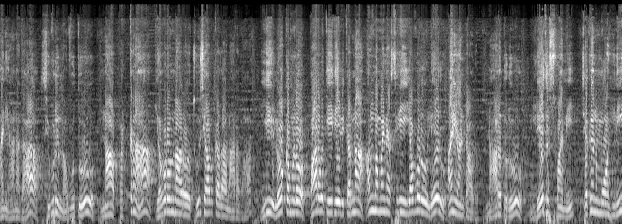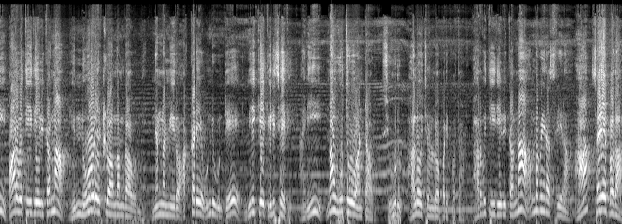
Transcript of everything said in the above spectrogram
అని అనగా శివుడు నవ్వుతూ నా పక్కన ఎవరున్నారో చూశావు కదా నారదా? ఈ లోకంలో పార్వతీదేవి కన్నా అందమైన స్త్రీ ఎవరూ లేరు అని అంటాడు. నారదుడు లేదు స్వామి జగన్మోహిని పార్వతీదేవి కన్నా ఎన్నో రెట్లు అందంగా ఉంది. నిన్న మీరు అక్కడే ఉండి ఉంటే మీకే తెలిసేది అని నవ్వుతూ అంటాడు శివుడు. ఆలోచనలో పడిపోతాడు. పార్వతీదేవి కన్నా అందమైన స్త్రీనా? ఆ? సరే పద.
